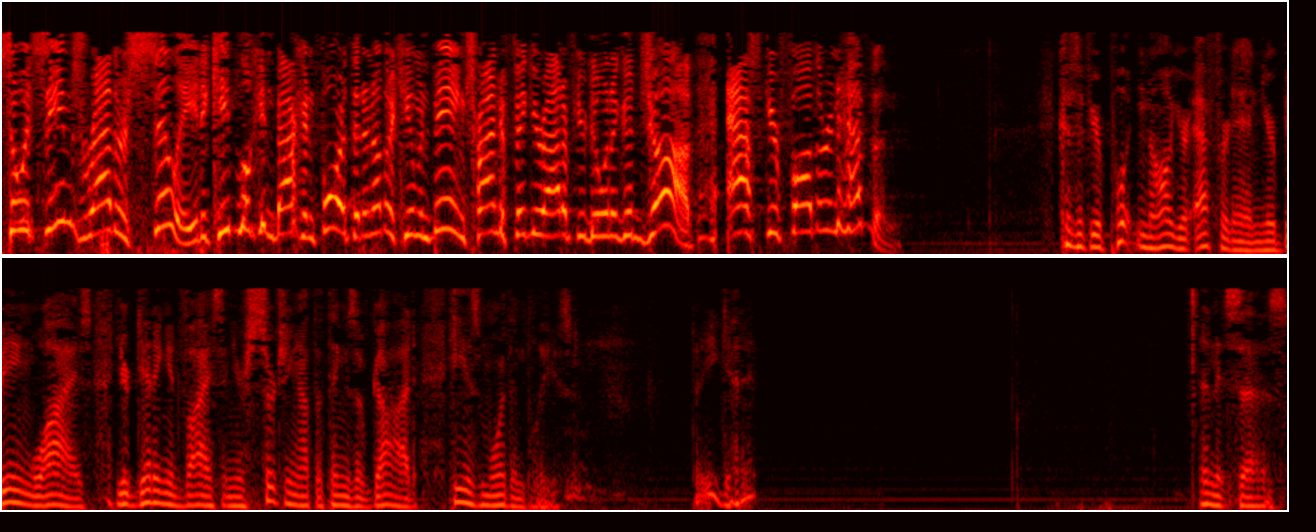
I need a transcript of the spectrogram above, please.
So it seems rather silly to keep looking back and forth at another human being trying to figure out if you're doing a good job. Ask your Father in heaven. Because if you're putting all your effort in, you're being wise, you're getting advice, and you're searching out the things of God, He is more than pleased. Don't you get it? And it says,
